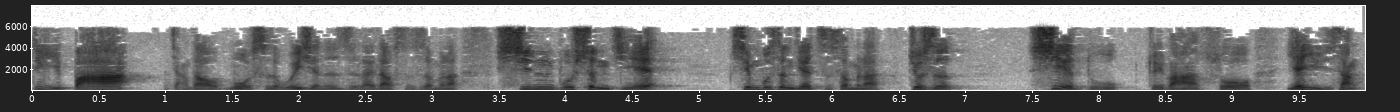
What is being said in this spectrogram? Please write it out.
第八讲到末世的危险的日子来到是什么呢？心不圣洁，心不圣洁指什么呢？就是亵渎，嘴巴说，言语上、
